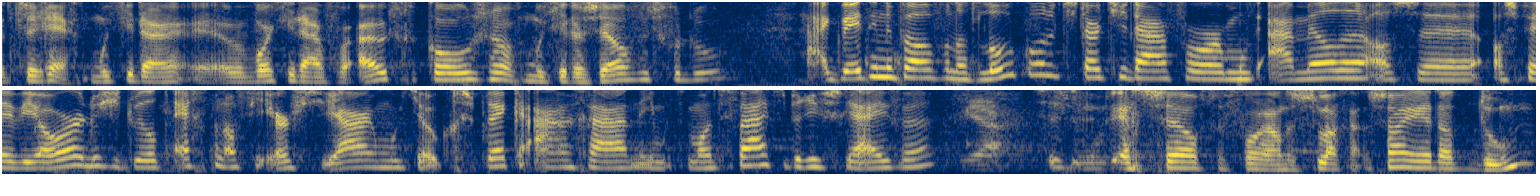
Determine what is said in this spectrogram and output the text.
terecht? Moet je daar, word je daarvoor uitgekozen of moet je daar zelf iets voor doen? Ja, ik weet in ieder geval van het Law College dat je daarvoor moet aanmelden als, uh, als VWO'er. Dus je doet dat echt vanaf je eerste jaar. moet je ook gesprekken aangaan. Je moet een motivatiebrief schrijven. Ja, dus je moet echt zelf ervoor aan de slag gaan. Zou je dat doen?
